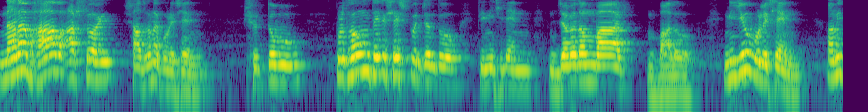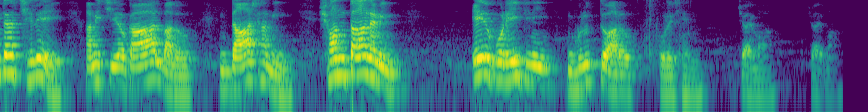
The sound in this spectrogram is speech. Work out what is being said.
নানা ভাব আশ্রয় সাধনা করেছেন। সু- তবু প্রথম থেকে শেষ পর্যন্ত তিনি ছিলেন জগদম্বার বালক। নিজেও বলেছেন, আমি তার ছেলে, আমি চিরকাল বালক। দাস আমি সন্তান আমি। এর উপরেই তিনি গুরুত্ব আরোপ করেছেন। জয় মা জয় মা।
